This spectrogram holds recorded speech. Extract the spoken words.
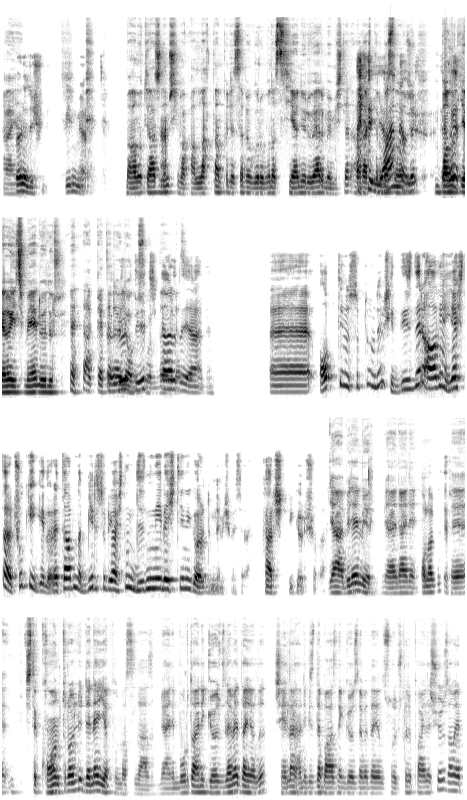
Aynen. Öyle düşünüyorum. Bilmiyorum. Mahmut Yalçın demiş ki bak Allah'tan plasebo grubuna siyanür vermemişler. Araştırma Yani sonucu öyle- balık evet. yağı içmeyen ölür. Hakikaten öyle Ölür olmuş diye burada çıkardı biraz. yani. Ee, Optimus Supreme demiş ki dizleri ağlayan yaşlara çok iyi geliyor. Etrafımda bir sürü yaşlının dizinin iyileştiğini gördüm demiş mesela. Karşıt bir görüş olarak. Ya bilemiyorum. Yani hani Olabilir. e, işte kontrollü deney yapılması lazım. Yani burada hani gözleme dayalı şeyler hani biz de bazen gözleme dayalı sonuçları paylaşıyoruz ama hep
